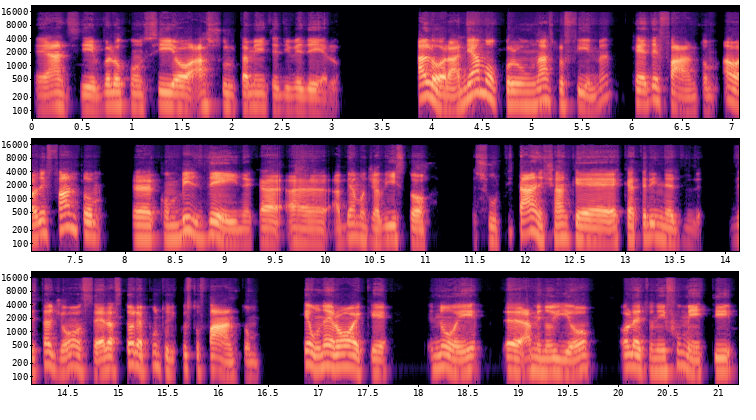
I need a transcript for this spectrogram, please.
eh, anzi ve lo consiglio assolutamente di vederlo. Allora, andiamo con un altro film che è The Phantom. Allora, The Phantom, ehm, con Bill Zane che, ehm, abbiamo già visto su Titanic, anche Catherine Z Zeta-Jones, è la storia appunto di questo Phantom, che è un eroe che noi, ehm, almeno io, ho letto nei fumetti,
